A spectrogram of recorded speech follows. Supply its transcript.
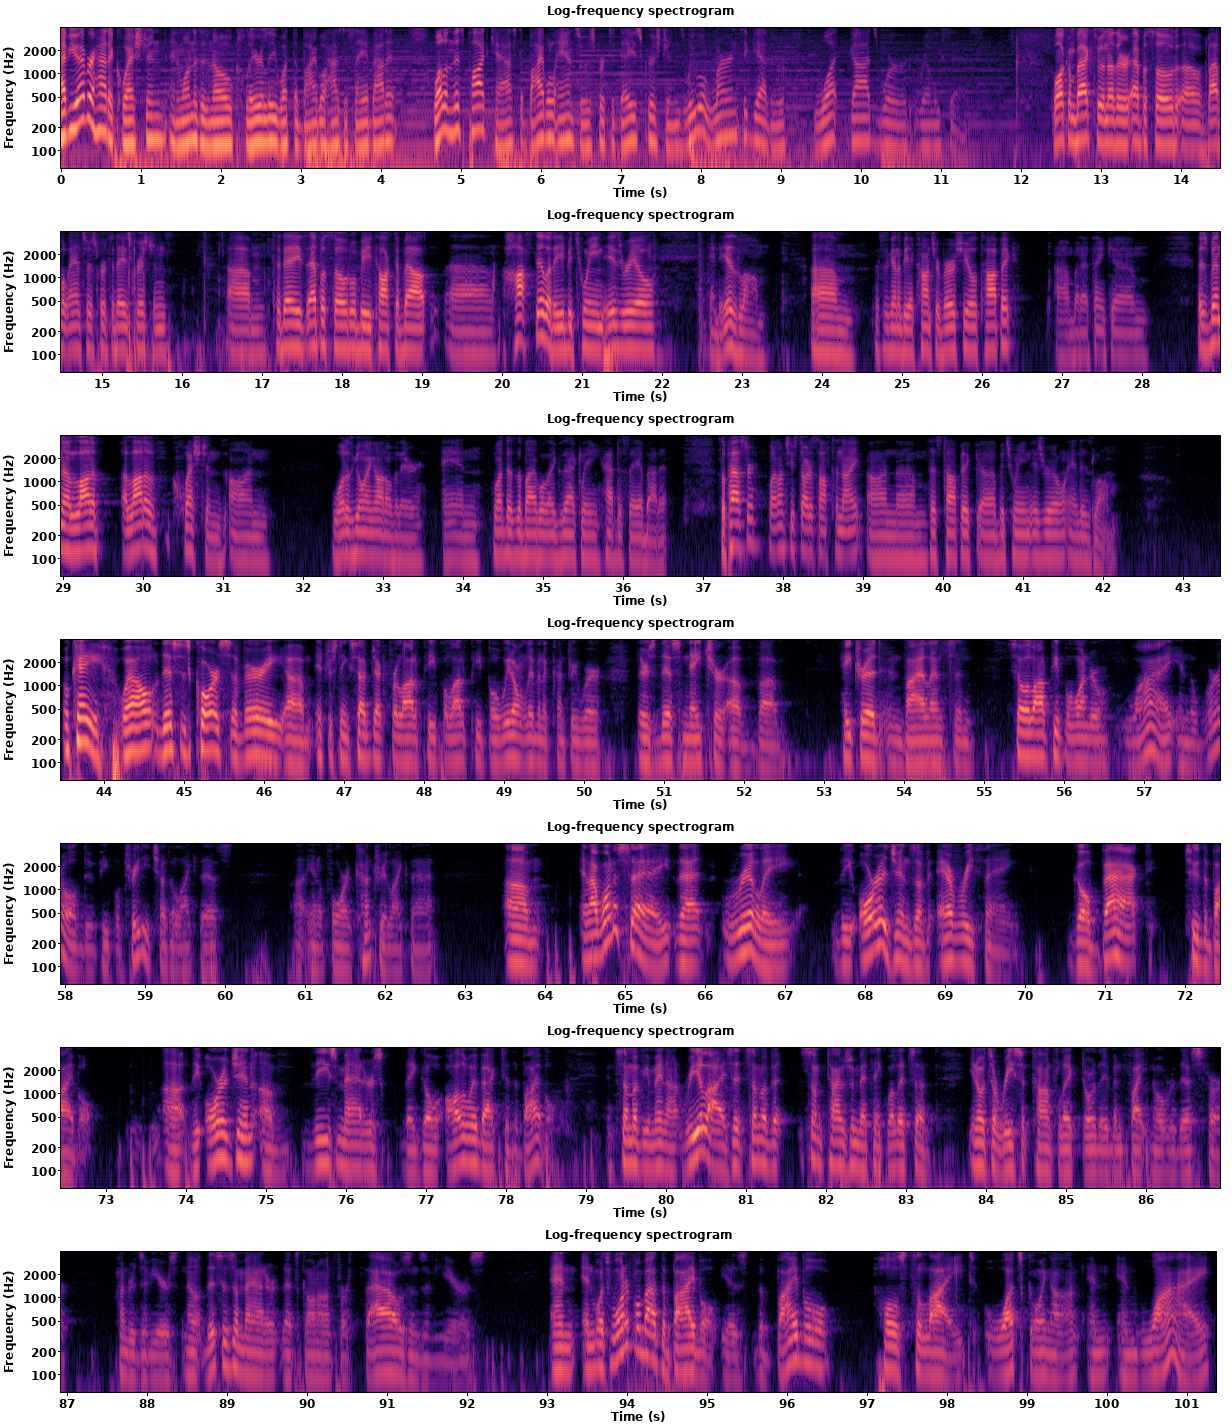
Have you ever had a question and wanted to know clearly what the Bible has to say about it? Well, in this podcast, Bible Answers for Today's Christians, we will learn together what God's Word really says. Welcome back to another episode of Bible Answers for Today's Christians. Um, today's episode will be talked about uh, hostility between Israel and Islam. Um, this is going to be a controversial topic, uh, but I think um, there's been a lot of a lot of questions on what is going on over there and what does the Bible exactly have to say about it. So, Pastor, why don't you start us off tonight on um, this topic uh, between Israel and Islam? Okay, well, this is, of course, a very um, interesting subject for a lot of people. A lot of people, we don't live in a country where there's this nature of uh, hatred and violence. And so a lot of people wonder why in the world do people treat each other like this uh, in a foreign country like that? Um, and I want to say that really the origins of everything go back to the Bible. Uh, the origin of these matters, they go all the way back to the Bible. And some of you may not realize it. Some of it, sometimes we may think, well, it's a you know, it's a recent conflict or they've been fighting over this for hundreds of years. No, this is a matter that's gone on for thousands of years. And and what's wonderful about the Bible is the Bible pulls to light what's going on and and why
